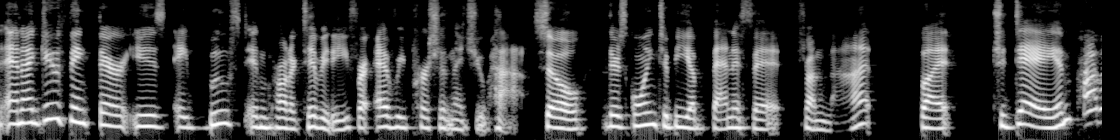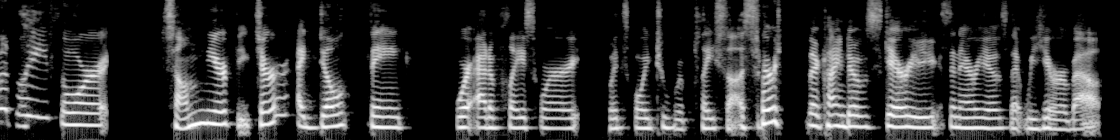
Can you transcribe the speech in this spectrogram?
And I do think there is a boost in productivity for every person that you have. So there's going to be a benefit from that. But today, and probably for some near future, I don't think we're at a place where it's going to replace us for the kind of scary scenarios that we hear about.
